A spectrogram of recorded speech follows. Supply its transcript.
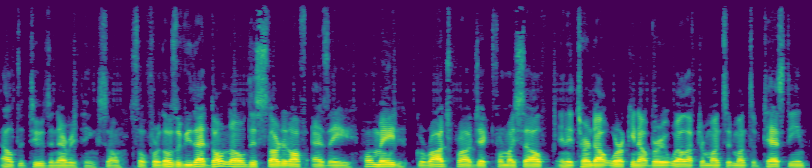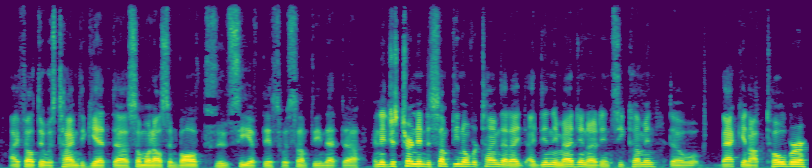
altitudes and everything. So, so for those of you that don't know, this started off as a homemade garage project for myself, and it turned out working out very well after months and months of testing. I felt it was time to get uh, someone else involved to see if this was something that, uh, and it just turned into something over time that I, I didn't imagine, I didn't see coming. Uh, back in October,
